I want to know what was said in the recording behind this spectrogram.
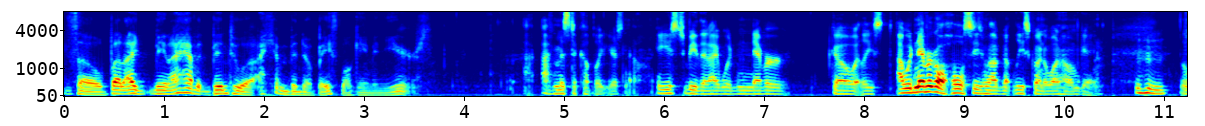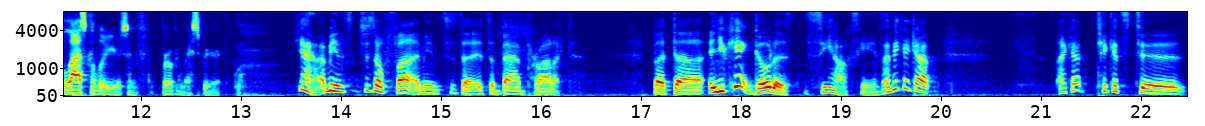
So, but I mean, I haven't been to a I haven't been to a baseball game in years. I've missed a couple of years now. It used to be that I would never go at least I would never go a whole season without at least going to one home game. Mm-hmm. The last couple of years have broken my spirit. Yeah, I mean, it's just no fun. I mean, it's just a it's a bad product. But uh, and you can't go to Seahawks games. I think I got I got tickets to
